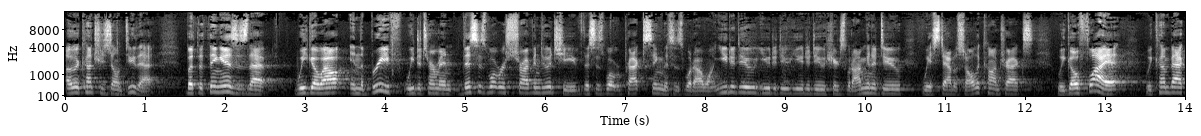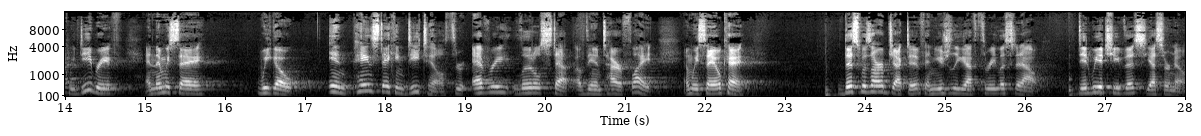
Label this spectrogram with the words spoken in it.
Other countries don't do that. But the thing is, is that we go out in the brief, we determine this is what we're striving to achieve, this is what we're practicing, this is what I want you to do, you to do, you to do, here's what I'm going to do. We establish all the contracts, we go fly it, we come back, we debrief, and then we say, we go in painstaking detail through every little step of the entire flight, and we say, okay, this was our objective, and usually you have three listed out. Did we achieve this? Yes or no?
